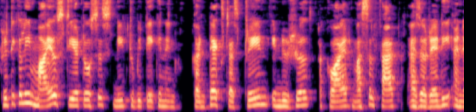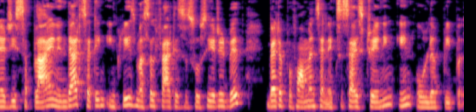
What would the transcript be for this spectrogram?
Critically, myosteatosis need to be taken in context as trained individuals acquire muscle fat as a ready energy supply and in that setting increased muscle fat is associated with better performance and exercise training in older people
